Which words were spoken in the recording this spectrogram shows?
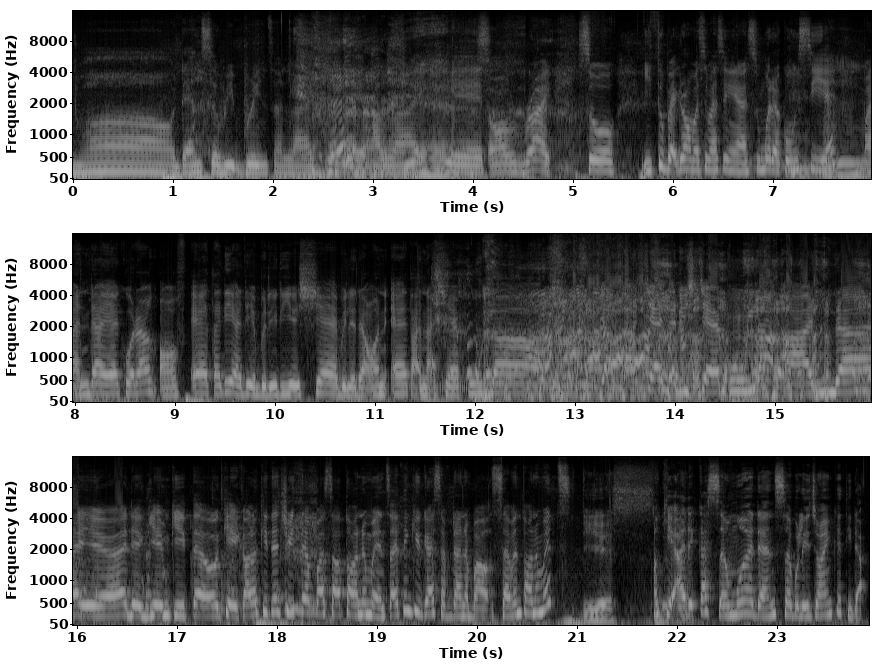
Wow Dancer with brains I like it I like Yes. it. Alright. So Itu background masing-masing ya Semua dah kongsi eh. Pandai ya korang. Off air. Tadi ada yang berdiri share. Bila dah on air Tak nak share pula. Yang tak share Jadi share pula. Pandai ya Dia game kita. Okay Kalau kita cerita pasal tournaments I think you guys have done about Seven tournaments Yes. Okay betul. adakah semua dancer Boleh join ke tidak?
